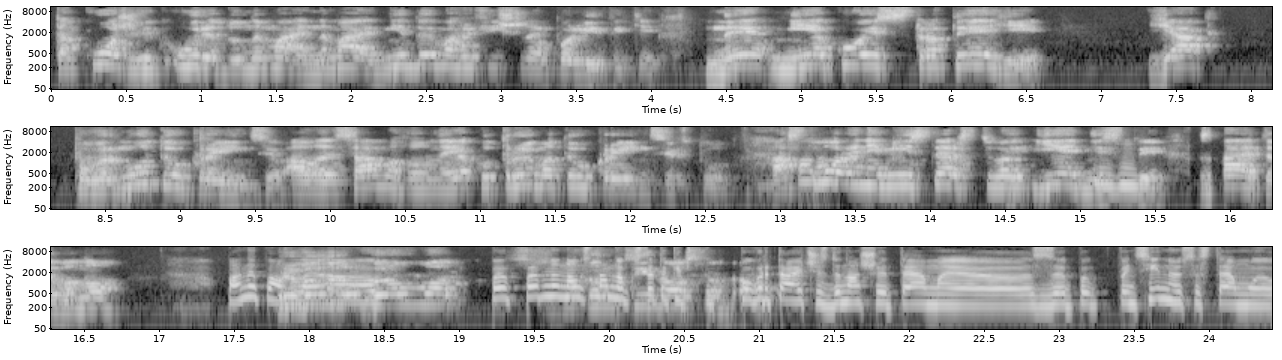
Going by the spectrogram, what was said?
також від уряду немає. Немає ні демографічної політики, ні, ні якоїсь стратегії, як повернути українців, але саме головне, як утримати українців тут. А створення міністерства єдності, знаєте, воно Пане а, Певно, наостанок, все таки повертаючись до нашої теми е, з пенсійною системою,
